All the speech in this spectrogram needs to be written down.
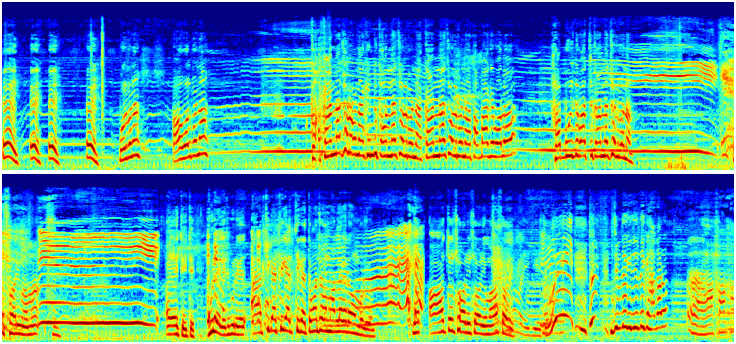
এই এই এই এই বলবে না? পাপা বলবে না? কান্না চলবে না কিন্তু কান্না চলবে না কান্না চলবে না পাপা আগে বলো। সব বুঝতে পারছ কান্না চলবে না? সরি মামা। এই তো ভুলে গেছে ভুলে গেছে। আর ঠিক আছে ঠিক আছে ঠিক আছে তোমার যখন ভালো লাগে তখন বলবেন আচ্ছা সরি সরি মা সরি জিপ দেখি জিপ দেখি হা করো হা, হা, হা।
